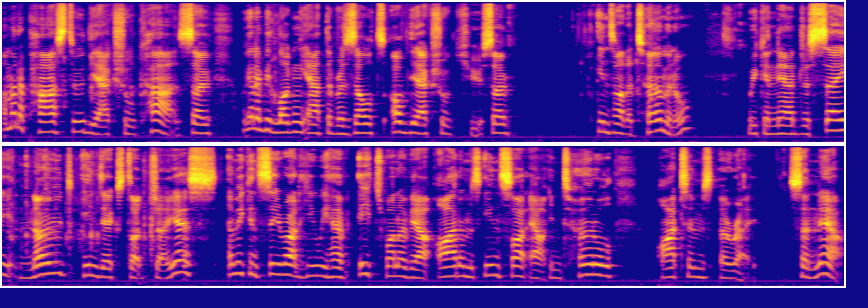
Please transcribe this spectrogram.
I'm going to pass through the actual cars. So we're going to be logging out the results of the actual queue. So inside the terminal, we can now just say node index.js and we can see right here we have each one of our items inside our internal items array. So now,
